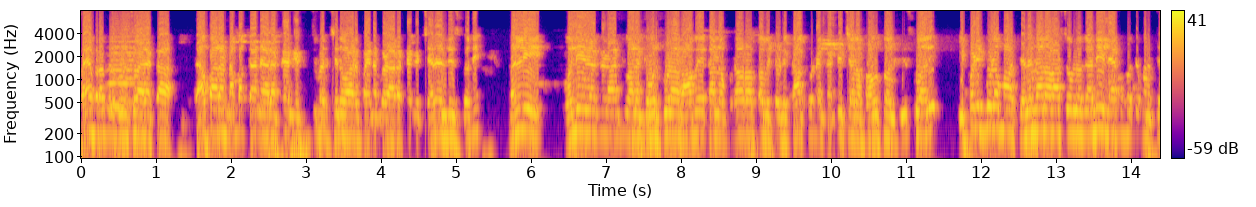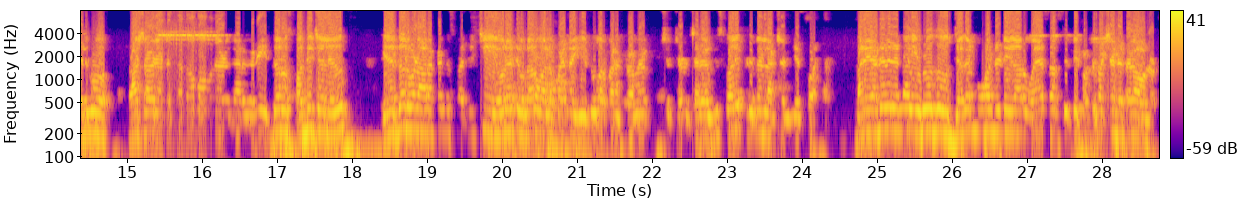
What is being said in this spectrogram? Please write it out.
భయప్రతల గురించి ఆ యొక్క వ్యాపార నమ్మకాన్ని ఆ రకంగా కిచ్చిమరిచిన వారి పైన కూడా ఆ రకంగా చర్యలు తీసుకొని మళ్ళీ ఒలి వెళ్ళడానికి వాళ్ళకి ఎవరు కూడా రాబోయే కాలంలో పునరావృతం ఇటువంటి కాకుండా కట్టించాల ప్రభుత్వాలు తీసుకోవాలి. ఇప్పటికి కూడా మన తెలంగాణ రాష్ట్రంలో కానీ లేకపోతే మన తెలుగు రాష్ట్రాలు చంద్రబాబు నాయుడు గారు కానీ ఇద్దరు స్పందించలేదు. వీళ్ళిద్దరు కూడా ఆ రకంగా స్పందించి ఎవరైతే ఉన్నారో వాళ్ళ పైన యూట్యూబర్ పైన క్రమ శిక్షణ చర్యలు తీసుకోవాలి క్రిమినల్ యాక్షన్ చేసుకోవాలి మరి అదేవిధంగా ఈ రోజు జగన్మోహన్ రెడ్డి గారు వైఎస్ఆర్సీపీ ప్రతిపక్ష నేతగా ఉన్నాడు.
